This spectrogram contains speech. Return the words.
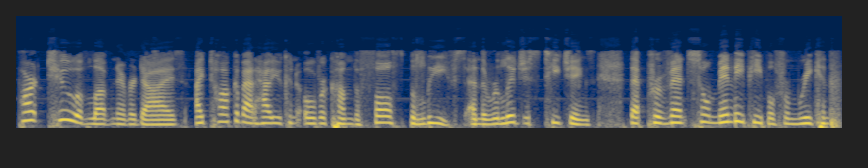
Part two of Love Never Dies, I talk about how you can overcome the false beliefs and the religious teachings that prevent so many people from reconnecting.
